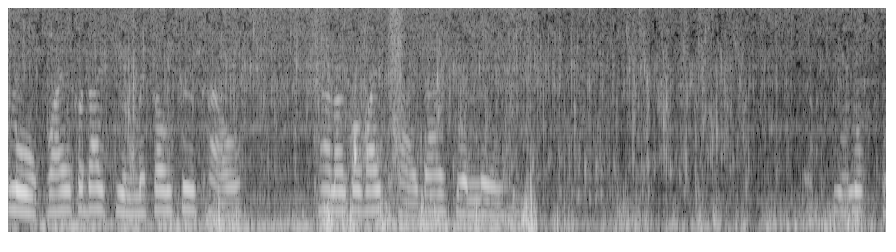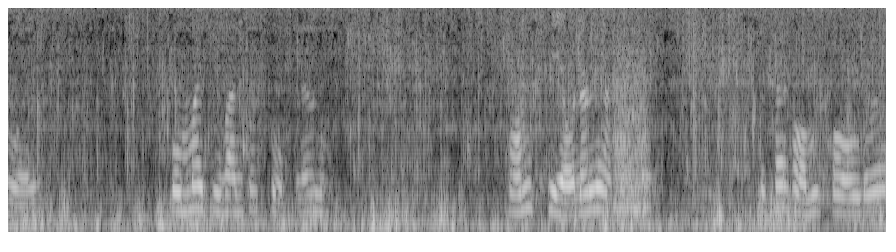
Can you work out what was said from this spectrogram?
ปลูกไว้ก็ได้กินไม่ต้องซื้อเขา ถ้านั้นก็ไว้ขายได้ส่วนหนึ่ง เนื้อลูกสวยบ่มไม่กี่วันก็สุกแล้วนี่หอมเขียวนะเนี่ย ไม่ใช่หอมทองด้อ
